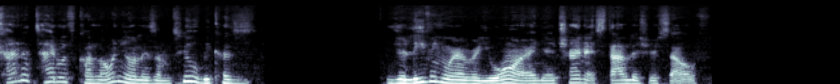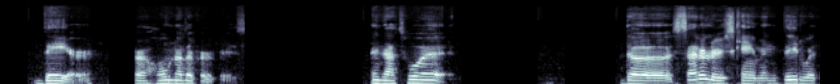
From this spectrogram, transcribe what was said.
kind of tied with colonialism too because you're leaving wherever you are and you're trying to establish yourself there for a whole nother purpose. And that's what the settlers came and did with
